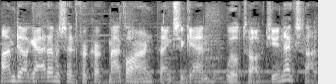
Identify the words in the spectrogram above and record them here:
I'm Doug Adams, and for Kirk McElhearn, thanks again. We'll talk to you next time.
